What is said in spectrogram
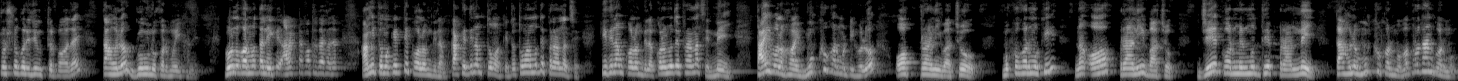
প্রশ্ন করে যে উত্তর পাওয়া যায়, তা হলো গৌণ কর্ম এখানে। গৌণ কর্ম তাহলে একে- আরেকটা কথা দেখা যাক। আমি তোমাকে একটি কলম দিলাম। কাকে দিলাম? তোমাকে। তো তোমার মধ্যে প্রাণ আছে। কি দিলাম? কলম দিলাম। কলমের মধ্যে প্রাণ আছে? নেই। তাই বলা হয় মুখ্য কর্মটি হলো অপ্রাণীবাচক। মুখ্য কর্ম কি? না, অপ্রাণীবাচক। যে কর্মের মধ্যে প্রাণ নেই, তা হলো মুখ্য কর্ম বা প্রধান কর্ম।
